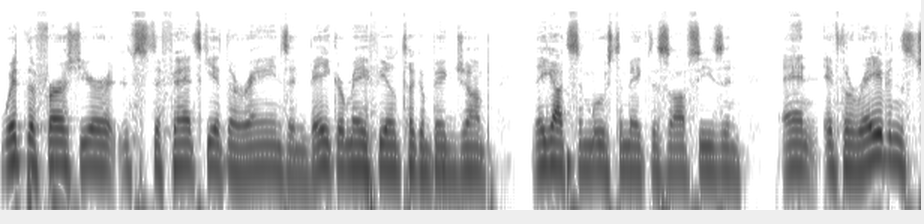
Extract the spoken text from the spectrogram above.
with the first year Stefanski at the reins and Baker Mayfield took a big jump. They got some moves to make this offseason. And if the Ravens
